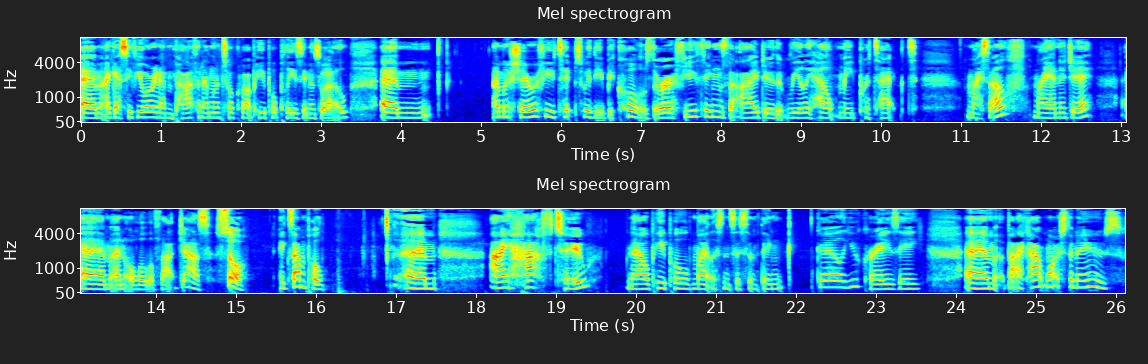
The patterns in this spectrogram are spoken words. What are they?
Um, I guess if you're an empath, and I'm going to talk about people pleasing as well, um, I'm going to share a few tips with you because there are a few things that I do that really help me protect myself, my energy, um, and all of that jazz. So, example, um, I have to. Now, people might listen to this and think, girl, you crazy. Um, but I can't watch the news.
